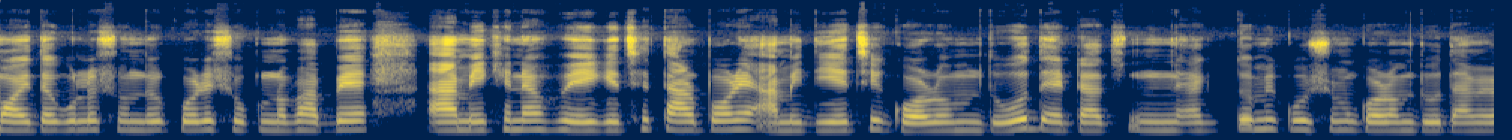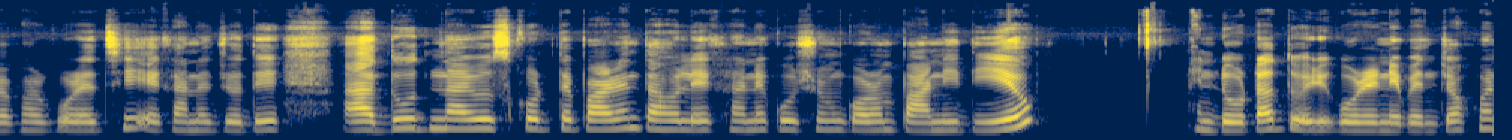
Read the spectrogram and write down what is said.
ময় ময়দাগুলো সুন্দর করে শুকনোভাবে মেখে হয়ে গেছে। তারপরে আমি দিয়েছি গরম দুধ। এটা একদমই কুসুম গরম দুধ আমি ব্যবহার করেছি। এখানে যদি দুধ না ইউজ করতে পারেন, তাহলে এখানে কুসুম গরম পানি দিয়েও ডোটা তৈরি করে নেবেন। যখন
